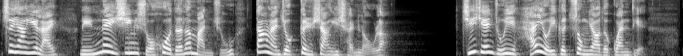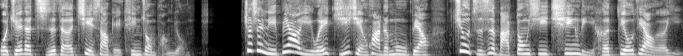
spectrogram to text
这样一来，你内心所获得的满足，当然就更上一层楼了。极简主义还有一个重要的观点，我觉得值得介绍给听众朋友，就是你不要以为极简化的目标就只是把东西清理和丢掉而已。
